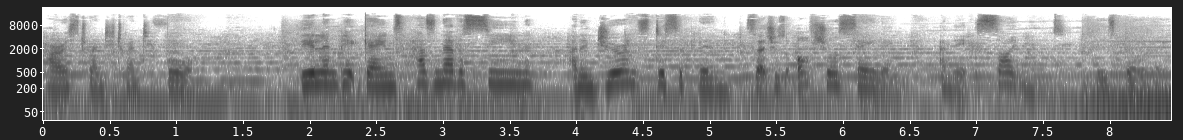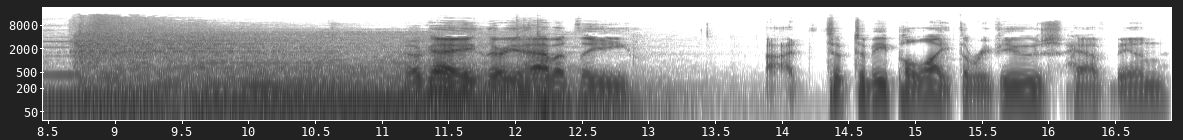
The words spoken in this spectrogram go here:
Paris 2024. The Olympic Games has never seen an endurance discipline such as offshore sailing, and the excitement is building. Okay, there you have it. The uh, to, to be polite, the reviews have been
